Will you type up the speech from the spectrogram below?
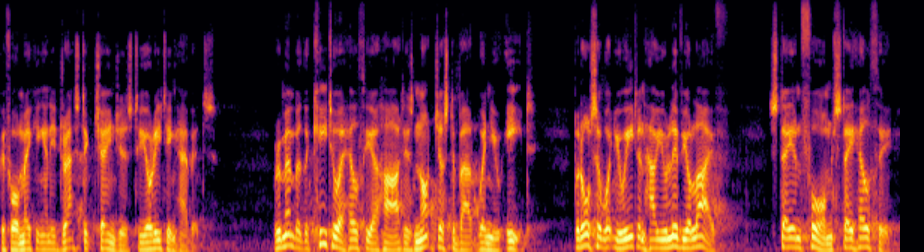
before making any drastic changes to your eating habits. Remember, the key to a healthier heart is not just about when you eat, but also what you eat and how you live your life. Stay informed, stay healthy,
